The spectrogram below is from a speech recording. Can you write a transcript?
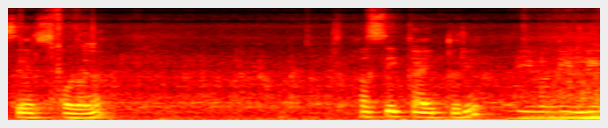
ಸೇರಿಸ್ಕೊಳ್ಳೋಣ. ಹಸಿ ಕಾಯಿ ತುರಿ. ಇವಾಗ ಇಲ್ಲಿ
